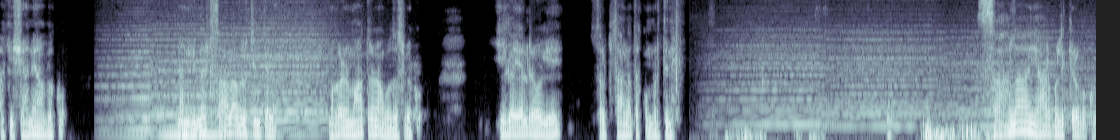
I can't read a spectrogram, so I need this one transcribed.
ಆಕೆ ಶಾನೆ ಆಗಬೇಕು. ನನಗೆ ಇನ್ನಷ್ಟು ಸಾಲ ಆದರೂ ಚಿಂತಿಲ್ಲ. ಮಗಳನ್ನ ಮಾತ್ರ ನಾವು ಓದಿಸ್ಬೇಕು. ಈಗ ಎಲ್ಲರೂ ಹೋಗಿ ಸ್ವಲ್ಪ ಸಾಲ ತಕೊಂಡ್ಬರ್ತೀನಿ ಸಾಲ ಯಾರ ಬಳಿ ಕೇಳಬೇಕು?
